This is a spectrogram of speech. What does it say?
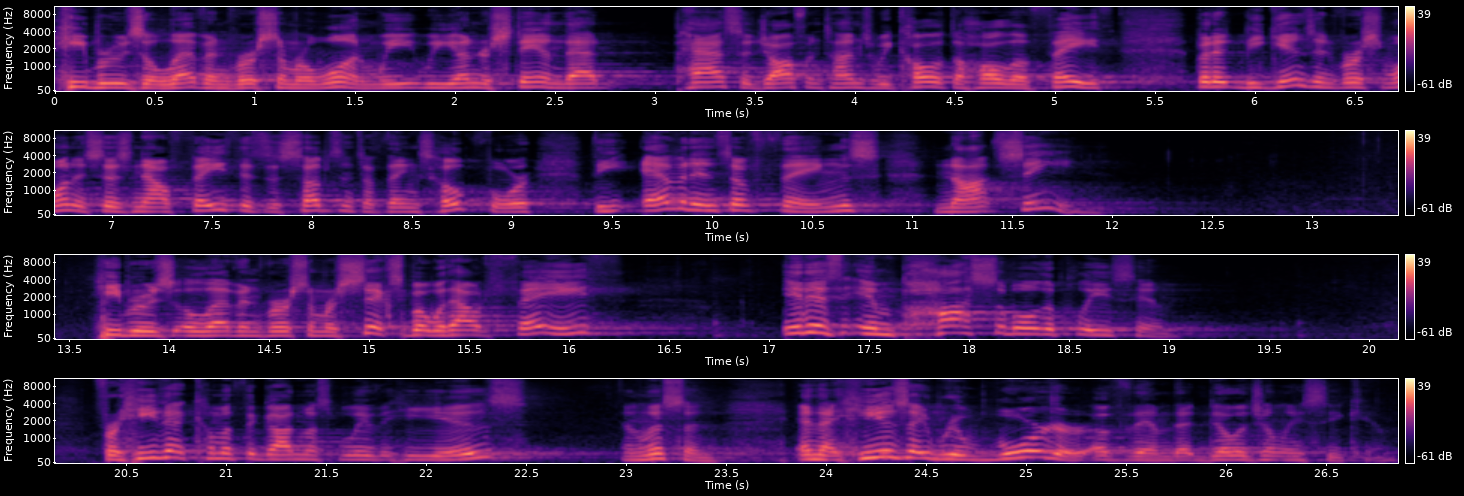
Hebrews 11, verse number 1, we, we understand that passage. Oftentimes we call it the hall of faith, but it begins in verse 1. It says, Now faith is the substance of things hoped for, the evidence of things not seen. Hebrews 11, verse number 6, But without faith, it is impossible to please him. For he that cometh to God must believe that he is, and listen, and that He is a rewarder of them that diligently seek Him.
